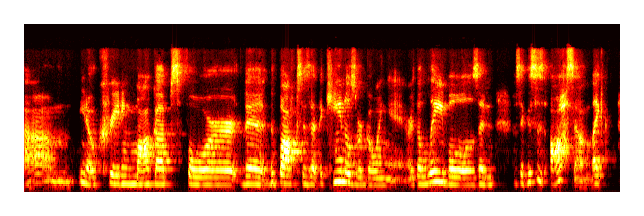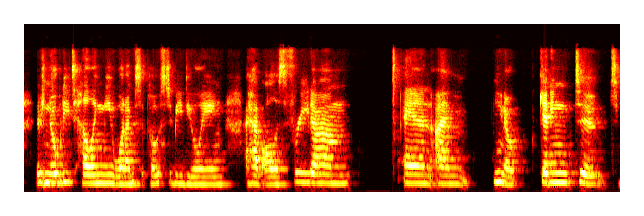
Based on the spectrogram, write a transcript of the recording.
um, you know creating mock-ups for the the boxes that the candles were going in or the labels and i was like this is awesome like there's nobody telling me what i'm supposed to be doing i have all this freedom and i'm you know getting to, to,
